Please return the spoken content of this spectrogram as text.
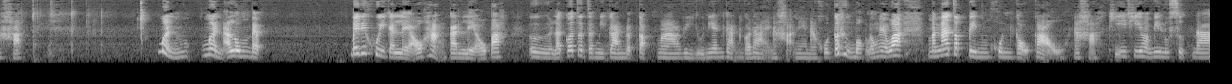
นะคะ เหมือนเหมือนอารมณ์แบบ ไม่ได้คุยกันแล้วห่างกันแล้วปะเออแล้วก็จะจะมีการแบบกลับมารีวิเนียนกันก็ได้นะคะในอนาคตก็ถึงบอกแล้วไงว่า มันน่าจะเป็นคนเก่าๆนะคะ ที่ที่มาบีรู้สึกได้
